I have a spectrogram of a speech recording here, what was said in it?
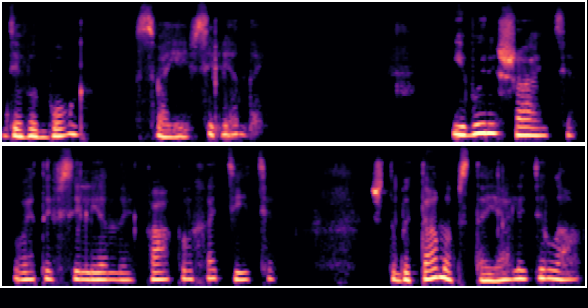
где вы Бог в своей Вселенной. И вы решаете в этой Вселенной, как вы хотите, чтобы там обстояли дела.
